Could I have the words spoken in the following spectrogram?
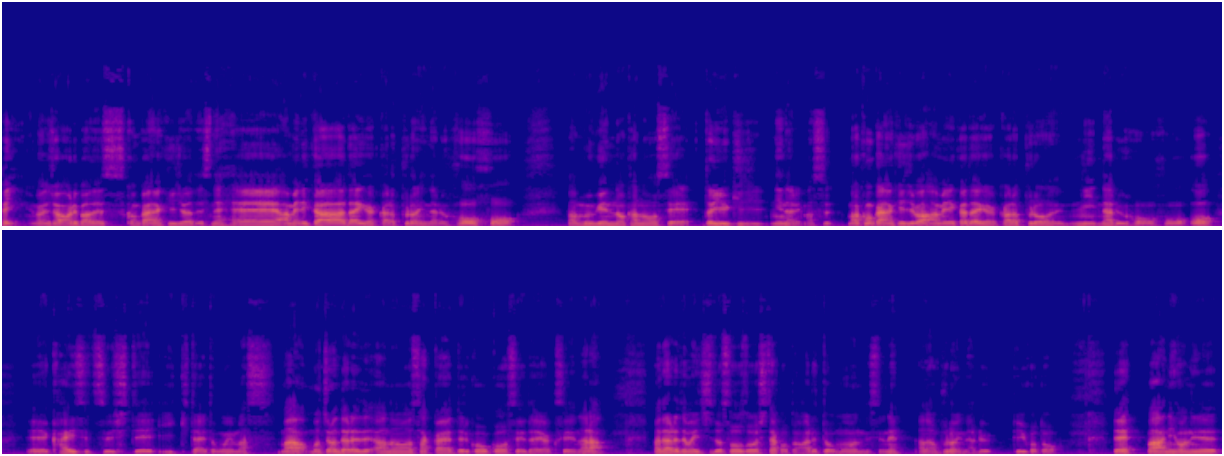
はい、こんにちは、オリバーです。今回の記事はですね、えー、アメリカ大学からプロになる方法、まあ、無限の可能性という記事になります。まあ、今回の記事はアメリカ大学からプロになる方法を、えー、解説していきたいと思います。まあ、もちろん誰で、あの、サッカーやってる高校生、大学生なら、まあ、誰でも一度想像したことあると思うんですよね。あの、プロになるっていうことを。で、まあ、日本で、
